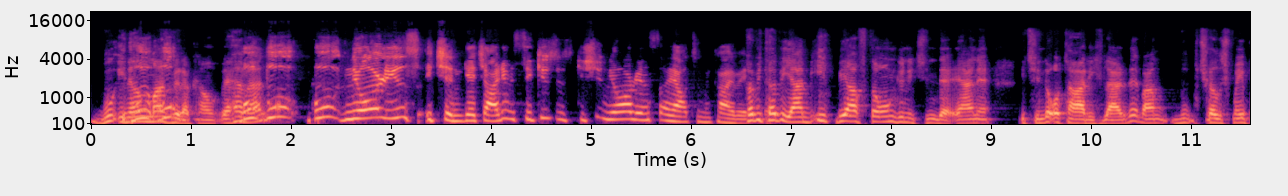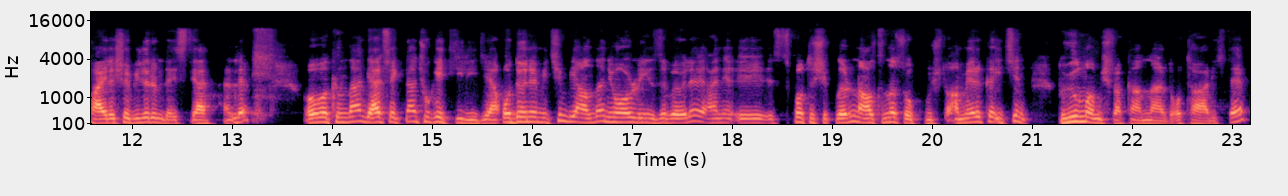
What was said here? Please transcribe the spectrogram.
Bu inanılmaz bu, bu, bir rakam ve hemen bu, bu, bu New Orleans için geçerli mi? 800 kişi New Orleans hayatını kaybetti. Tabii tabii yani ilk bir hafta 10 gün içinde yani içinde o tarihlerde ben bu çalışmayı paylaşabilirim de isteyenlerle. O bakımdan gerçekten çok etkileyici. Yani o dönem için bir anda New Orleans'ı böyle hani e, spot ışıklarının altına sokmuştu. Amerika için duyulmamış rakamlardı o tarihte.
